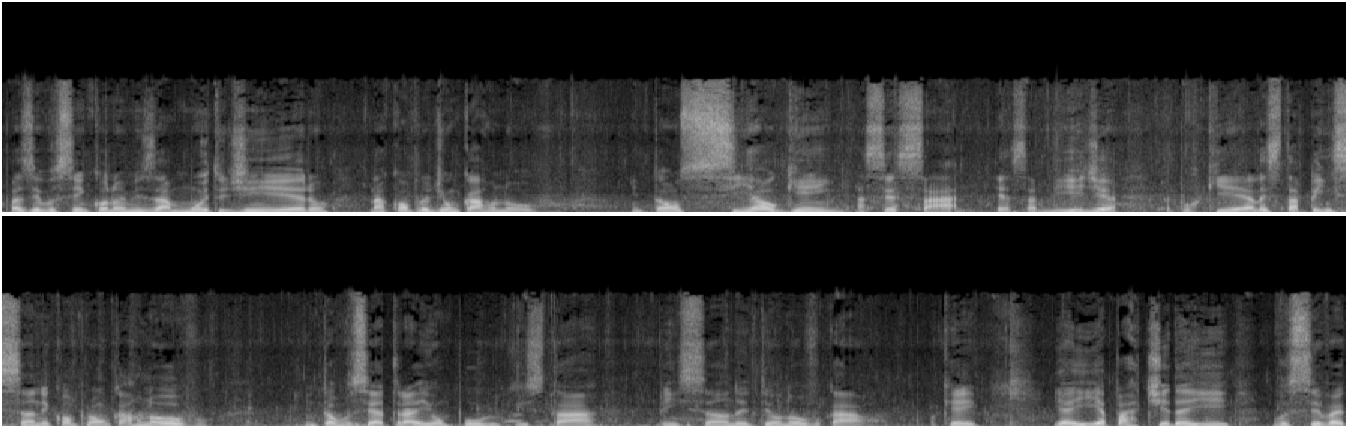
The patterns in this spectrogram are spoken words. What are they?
fazer você economizar muito dinheiro na compra de um carro novo. Então, se alguém acessar essa mídia, é porque ela está pensando em comprar um carro novo. Então, você atraiu um público que está pensando em ter um novo carro, ok? E aí, a partir daí, você vai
